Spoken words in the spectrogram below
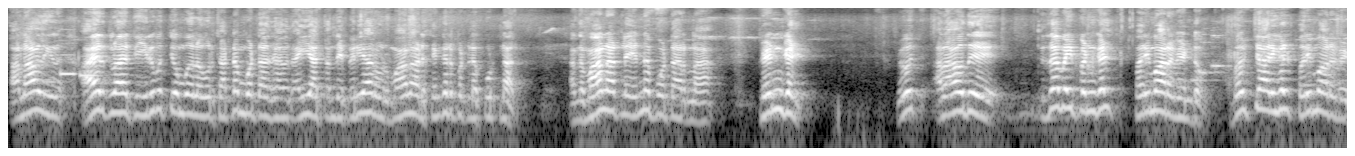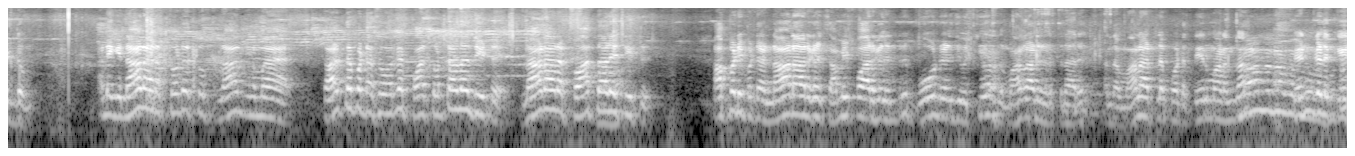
ஆனால் ஆயிரத்தி தொள்ளாயிரத்தி இருபத்தி ஒன்பதில் ஒரு சட்டம் போட்டார் ஐயா தந்தை பெரியார் ஒரு மாநாடு செங்கற்பட்டில் கூட்டினார். அந்த மாநாட்டில் என்ன போட்டார்னா பெண்கள் அதாவது விதவை பெண்கள் பரிமாற வேண்டும் விபச்சாரிகள் பரிமாற வேண்டும். அன்னைக்கு நாடாரத்தோட தொ- நா- நம்ம தாழ்த்தப்பட்ட சோழரை பா தொட்டாதான் தீட்டு. நாடாரை பார்த்தாலே தீட்டு. அப்படிப்பட்ட நாடார்கள் சமைப்பார்கள் என்று போர்டு எழுதி வச்சு அந்த மாநாடு நடத்தினாரு. அந்த மாநாட்டில் போட்ட தீர்மானம் தான் பெண்களுக்கு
